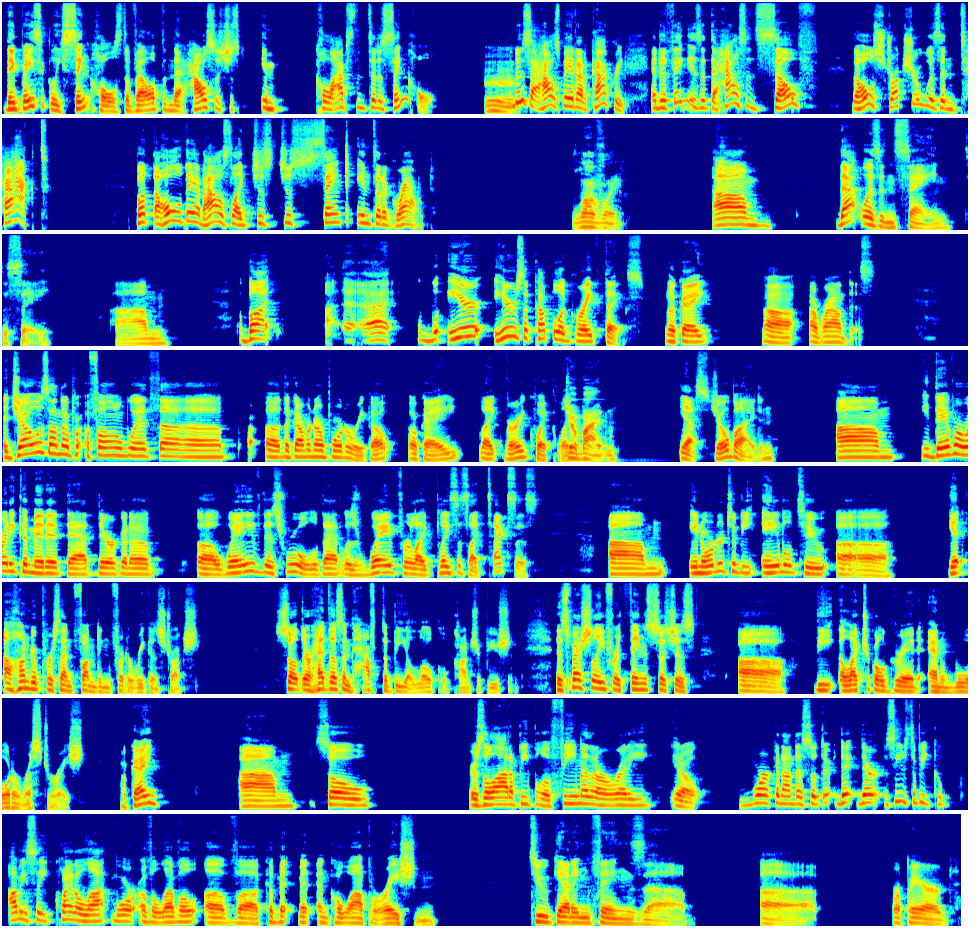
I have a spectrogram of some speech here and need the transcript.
they basically sinkholes developed and the house is just Im- collapsed into the sinkhole. Mm. This is a house made out of concrete. And the thing is that the house itself, the whole structure was intact. But the whole damn house like just just sank into the ground. Lovely. Um that was insane to see. Um but uh, uh, here here's a couple of great things, okay? Uh around this. Joe was on the phone with uh, uh, the governor of Puerto Rico. Okay, like very quickly. Joe Biden. Yes, Joe Biden. Um, they've already committed that they're going to uh, waive this rule that was waived for like places like Texas, um, in order to be able to uh, get hundred percent funding for the reconstruction. So there doesn't have to be a local contribution, especially for things such as uh, the electrical grid and water restoration. Okay. Um, so there's a lot of people of FEMA that are already, you know, working on this. So there, there, there seems to be obviously quite a lot more of a level of uh, commitment and cooperation to getting things uh, uh, repaired.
